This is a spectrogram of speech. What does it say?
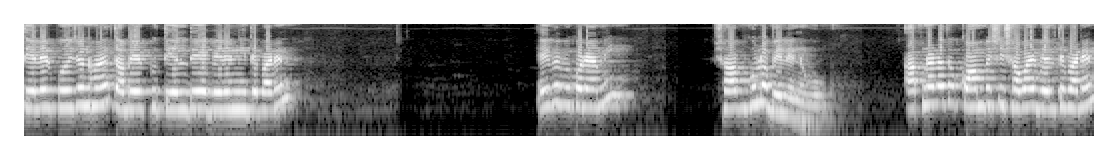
তেলের প্রয়োজন হয়, তবে একটু তেল দিয়ে বেলে নিতে পারেন। এইভাবে করে আমি সবগুলো বেলে নেব। আপনারা তো কম বেশি সবাই বেলতে পারেন।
